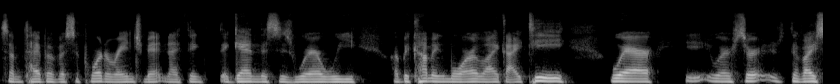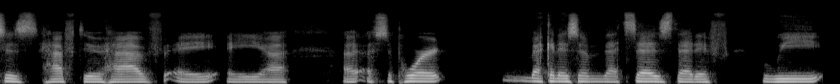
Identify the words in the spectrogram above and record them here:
some type of a support arrangement. And I think, again, this is where we are becoming more like IT, where where certain devices have to have a a, uh, a support mechanism that says that if we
